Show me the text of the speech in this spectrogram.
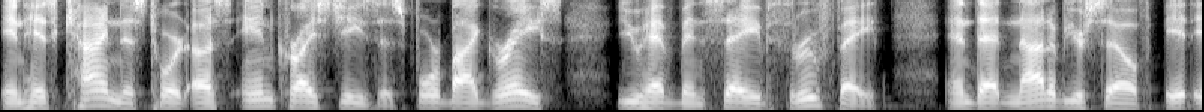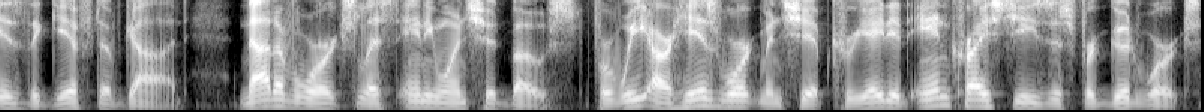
in his kindness toward us in Christ Jesus. For by grace you have been saved through faith, and that not of yourself, it is the gift of God. Not of works, lest anyone should boast. For we are his workmanship, created in Christ Jesus for good works,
